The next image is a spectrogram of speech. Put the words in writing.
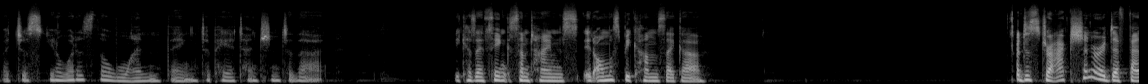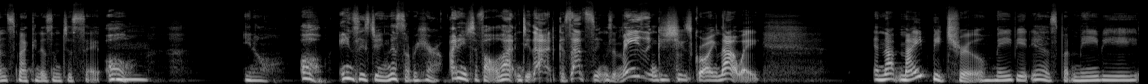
But just, you know, what is the one thing to pay attention to that? Because I think sometimes it almost becomes like a a distraction or a defense mechanism to say, oh, mm. you know, oh, Ainsley's doing this over here. I need to follow that and do that because that seems amazing because she's growing that way. And that might be true. Maybe it is, but maybe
